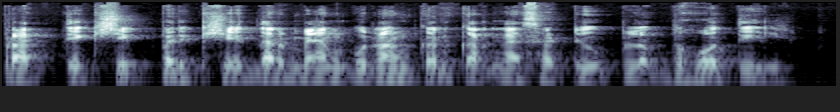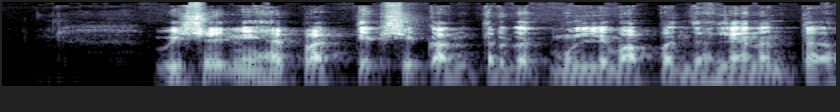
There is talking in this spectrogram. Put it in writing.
प्रात्यक्षिक परीक्षेदरम्यान गुणांकन करण्यासाठी उपलब्ध होतील. विषयनिहाय प्रात्यक्षिक अंतर्गत मूल्यमापन झाल्यानंतर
